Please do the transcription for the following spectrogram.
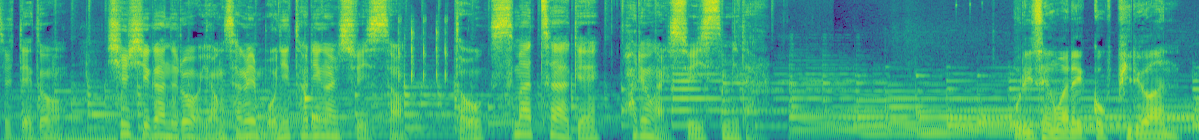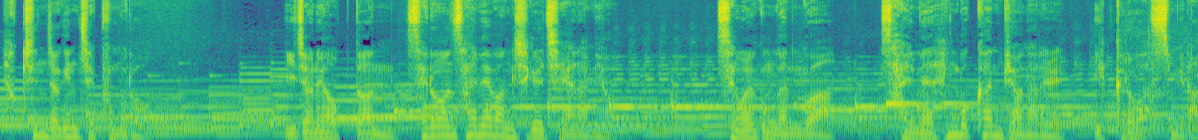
있을 때도 실시간으로 영상을 모니터링할 수 있어 더욱 스마트하게 활용할 수 있습니다. 우리 생활에 꼭 필요한 혁신적인 제품으로 이전에 없던 새로운 삶의 방식을 제안하며 생활 공간과 삶의 행복한 변화를 이끌어 왔습니다.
